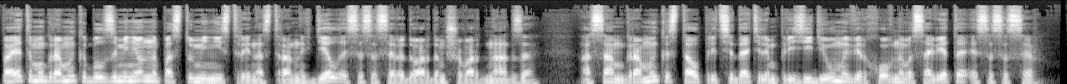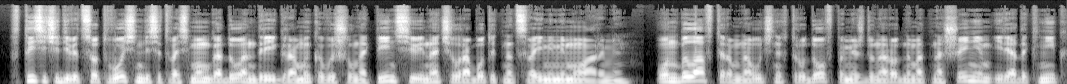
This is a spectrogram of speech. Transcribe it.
поэтому Громыко был заменен на посту министра иностранных дел СССР Эдуардом Шеварднадзе, а сам Громыко стал председателем Президиума Верховного Совета СССР. В 1988 году Андрей Громыко вышел на пенсию и начал работать над своими мемуарами. Он был автором научных трудов по международным отношениям и ряда книг,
